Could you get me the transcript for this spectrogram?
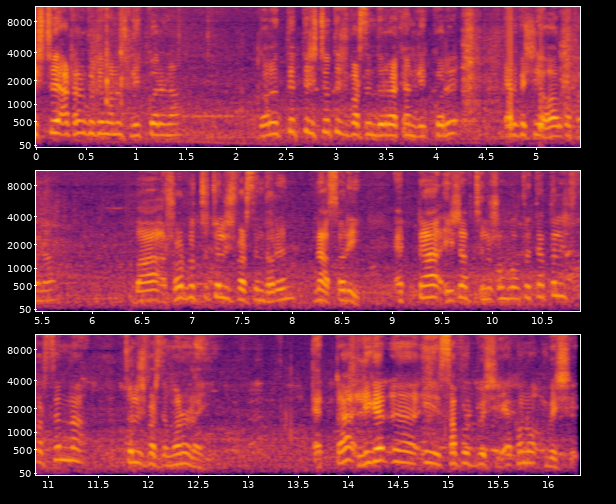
নিশ্চয়ই আঠারো কোটি মানুষ লিক করে না। ধরেন তেত্রিশ, চৌত্রিশ পার্সেন্ট ধরে রাখেন লিক করে। এর বেশি হওয়ার কথা না। বা সর্বোচ্চ চল্লিশ পার্সেন্ট ধরেন। না সরি একটা হিসাব ছিল সম্ভবত তেতাল্লিশ পার্সেন্ট না চল্লিশ পার্সেন্ট মনে নাই। একটা লিগের সাপোর্ট বেশি এখনও বেশি।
